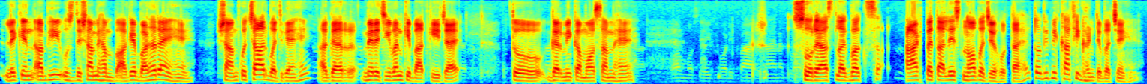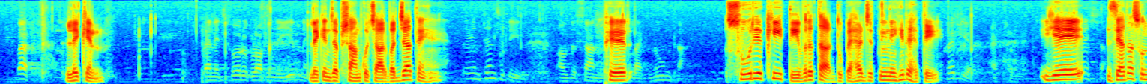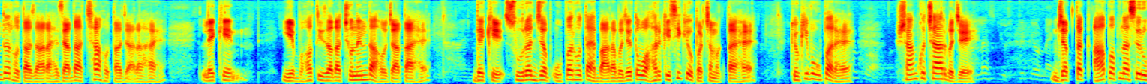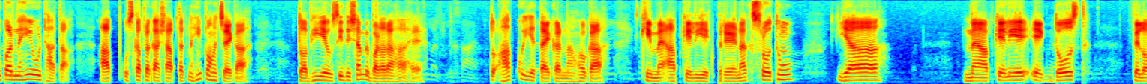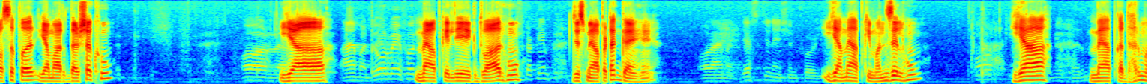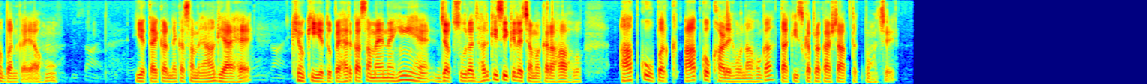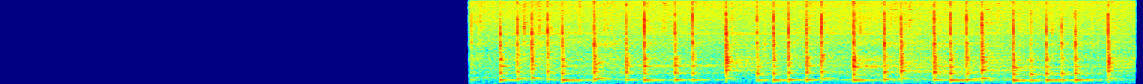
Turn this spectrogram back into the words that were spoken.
लेकिन अभी उस दिशा में हम आगे बढ़ रहे हैं। शाम को चार बज गए हैं। अगर मेरे जीवन की बात की जाए तो गर्मी का मौसम है। सूर्यास्त लगभग आठ पैंतालीस, नौ बजे होता है तो अभी भी काफ़ी घंटे बचे हैं। लेकिन लेकिन जब शाम को चार बज जाते हैं, फिर सूर्य की तीव्रता दोपहर जितनी नहीं रहती, ये ज़्यादा सुंदर होता जा रहा है, ज़्यादा अच्छा होता जा रहा है, लेकिन ये बहुत ही ज़्यादा चुनिंदा हो जाता है। देखिए, सूरज जब ऊपर होता है बारह बजे तो वो हर किसी के ऊपर चमकता है, क्योंकि वो ऊपर है। शाम को चार बजे, जब तक आप अपना सिर ऊपर नहीं उठाता, आप, उसका प्रकाश आप तक नहीं पहुंचेगा तो अभी ये उसी दिशा में बढ़ रहा है। तो आपको ये तय करना होगा कि मैं आपके लिए एक प्रेरणा स्रोत हूँ, या मैं आपके लिए एक दोस्त फिलोसोफर या मार्गदर्शक हूँ, या मैं आपके लिए एक द्वार हूँ जिसमें आप अटक गए हैं, या मैं आपकी मंजिल हूँ, या मैं आपका धर्म बन गया हूँ। ये तय करने का समय आ गया है, क्योंकि ये दोपहर का समय नहीं है, जब सूरज हर किसी के लिए चमक रहा हो। आपको ऊपर, आपको खड़े होना होगा ताकि इसका प्रकाश आप तक पहुँचे।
